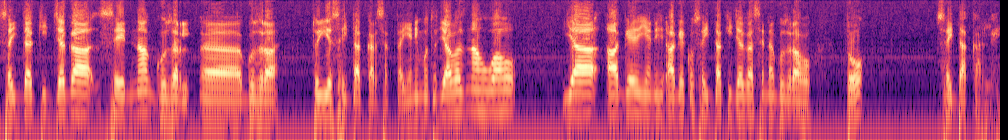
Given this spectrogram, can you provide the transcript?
सजदा की जगह से ना गुजर गुजरा तो ये सजदा कर सकता है। यानी मुतजावज ना हुआ हो, या आगे, यानी आगे को सजदा की जगह से ना गुजरा हो तो सजदा कर ले।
